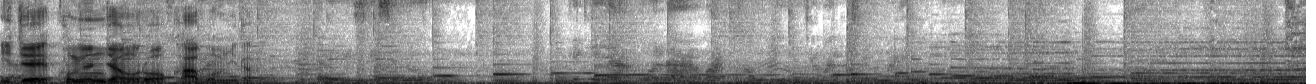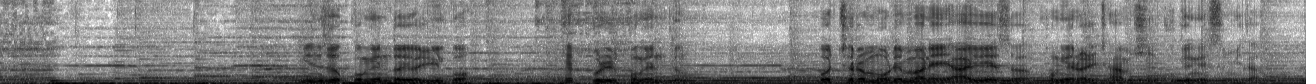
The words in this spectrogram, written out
이제 공연장으로 가봅니다. 민속 공연도 열리고 햇불 공연 등 모처럼 오랜만에 야외에서 공연을 잠시 구경했습니다.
